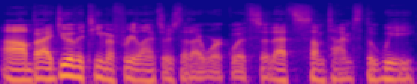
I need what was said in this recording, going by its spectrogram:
Um, but I do have a team of freelancers that I work with, so that's sometimes the we.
